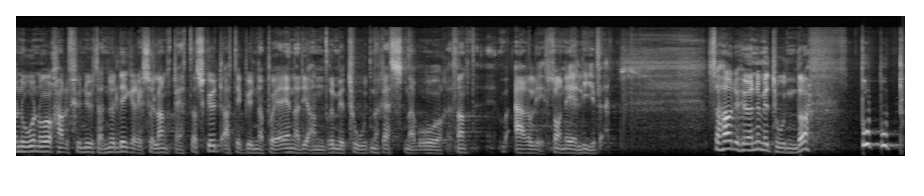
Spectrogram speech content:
Og Noen år har jeg funnet ut at nå ligger jeg så langt på etterskudd at jeg begynner på en av de andre metodene resten av året. Sant? Ærlig. Sånn er livet. Så har du hønemetoden, da. Pop, pop.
